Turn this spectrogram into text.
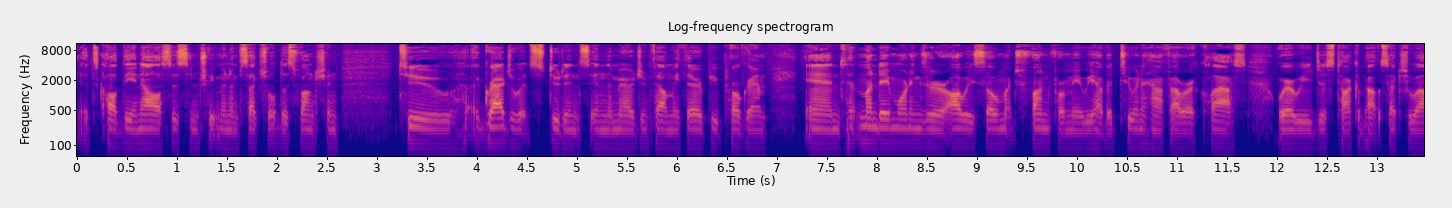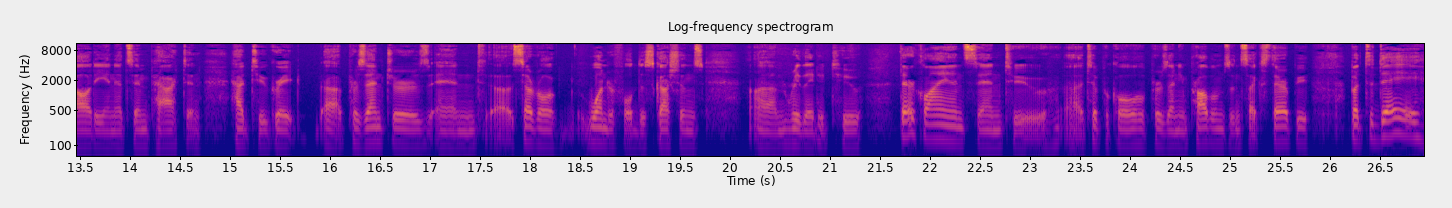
it's called the Analysis and Treatment of Sexual Dysfunction to graduate students in the marriage and family therapy program. And Monday mornings are always so much fun for me. We have a two and a half hour class where we just talk about sexuality and its impact, and had two great uh, presenters and uh, several wonderful discussions um, related to their clients and to uh, typical presenting problems in sex therapy. But today,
